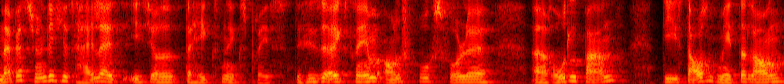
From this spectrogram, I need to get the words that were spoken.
Mein persönliches Highlight ist ja der Hexenexpress. Das ist eine extrem anspruchsvolle äh, Rodelbahn, die ist 1000 Meter lang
